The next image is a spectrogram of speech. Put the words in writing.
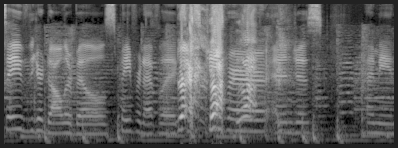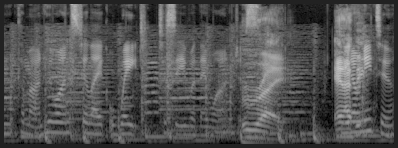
Save your dollar bills, pay for Netflix, cheaper, and just, I mean, come on. Who wants to, like, wait to see what they want? Just, right. And You I don't think, need to.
